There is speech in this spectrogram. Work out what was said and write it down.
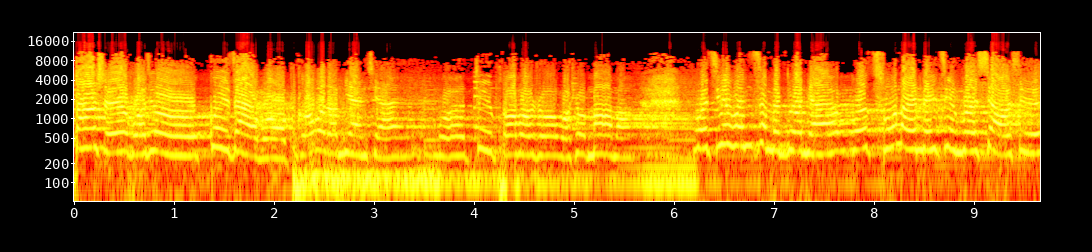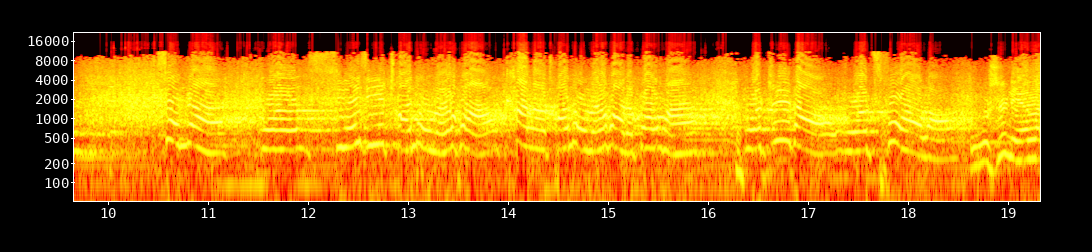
当时我就跪在我婆婆的面前，我对婆婆说：“我说妈妈，我结婚这么多年，我从来没尽过孝心。现在我学习传统文化，看了传统文化的光环，我知道我错了。五十年了，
